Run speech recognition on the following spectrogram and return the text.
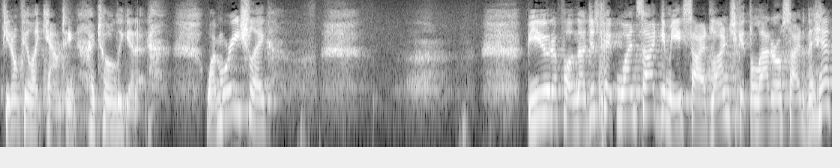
If you don't feel like counting, I totally get it. One more each leg. Beautiful. Now just pick one side. Give me a side lunge. Get the lateral side of the hip.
